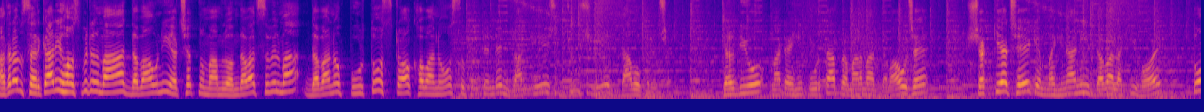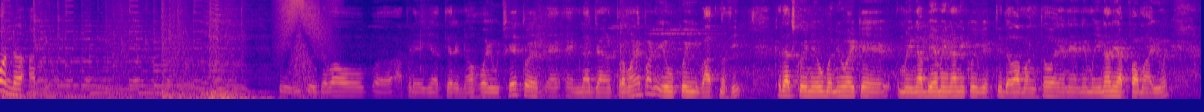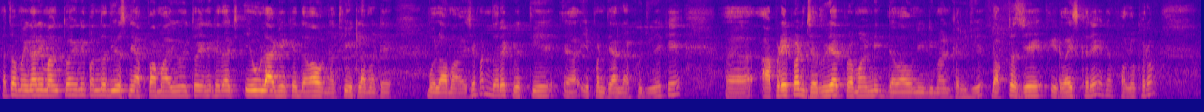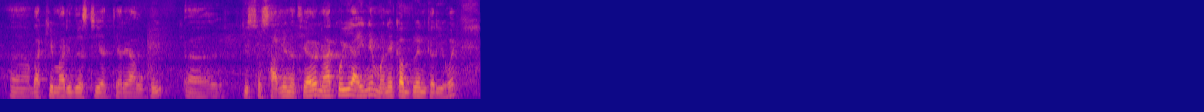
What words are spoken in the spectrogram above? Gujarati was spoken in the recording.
આ તરફ સરકારી હોસ્પિટલમાં દવાઓની અછતનો મામલો. અમદાવાદ સિવિલમાં દવાનો પૂરતો સ્ટોક હોવાનો સુપ્રિન્ટેન્ડન્ટ રાકેશ જોશીએ દાવો કર્યો છે. દર્દીઓ માટે અહીં પૂરતા પ્રમાણમાં દવાઓ છે. શક્ય છે કે મહિનાની દવા લખી હોય તો ન આપી હોય. દવાઓ આપણે અહીંયા અત્યારે ન હોય એવું છે, તો એમ- એમના જાણ પ્રમાણે પણ એવું કોઈ વાત નથી. કદાચ કોઈને એવું બન્યું હોય કે મહિના, બે મહિનાની કોઈ વ્યક્તિ દવા માંગતો હોય અને એને મહિનાની આપવામાં આવી હોય, અથવા મહિનાની માંગતો હોય એને પંદર દિવસની આપવામાં આવી હોય, તો એને કદાચ એવું લાગે કે દવાઓ નથી એટલા માટે બોલાવવામાં આવે છે. પણ દરેક વ્યક્તિએ એ પણ ધ્યાન રાખવું જોઈએ કે આપણે પણ જરૂરિયાત પ્રમાણની જ દવાઓની ડિમાન્ડ કરવી જોઈએ. ડૉક્ટર્સ જે એડવાઇસ કરે એને ફોલો કરો. બાકી મારી દ્રષ્ટિએ અત્યારે આવું કોઈ કિસ્સો સામે નથી આવ્યો. ના કોઈ આવીને મને કમ્પ્લેન કરી હોય.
